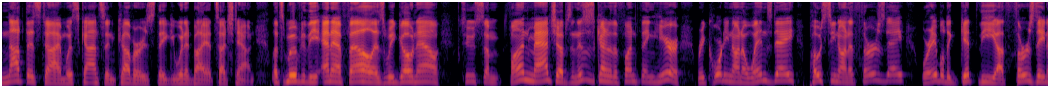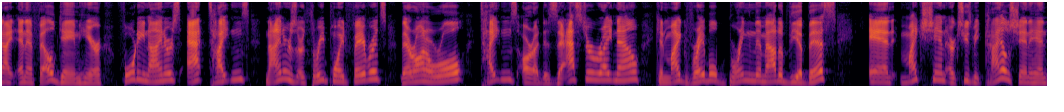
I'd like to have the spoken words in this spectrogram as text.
Not this time. Wisconsin covers. They win it by a touchdown. Let's move to the NFL as we go now to some fun matchups. And this is kind of the fun thing here recording on a Wednesday, posting on a Thursday. We're able to get the uh, Thursday night NFL game here 49ers at Titans. Niners are three point favorites. They're on a roll. Titans are a disaster right now. Can Mike Vrabel bring them out of the abyss? And Mike Shan, or excuse me, Kyle Shanahan,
